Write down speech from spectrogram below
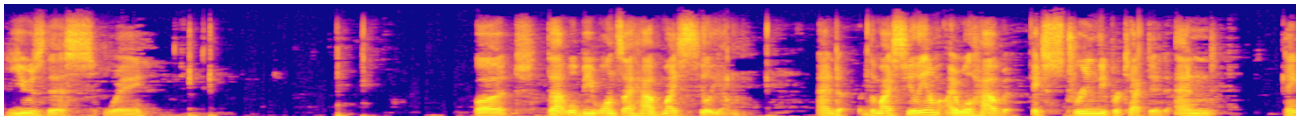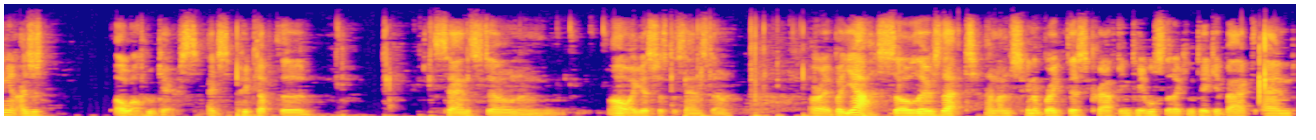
use this way. But that will be once I have mycelium. And the mycelium I will have extremely protected. And dang it, I just oh well, who cares? I just picked up the sandstone and Oh, I guess just a sandstone. Alright, but yeah, so there's that. And I'm just going to break this crafting table so that I can take it back. And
